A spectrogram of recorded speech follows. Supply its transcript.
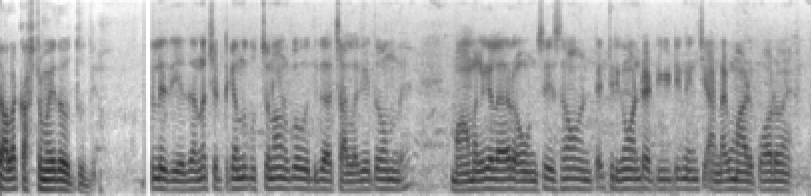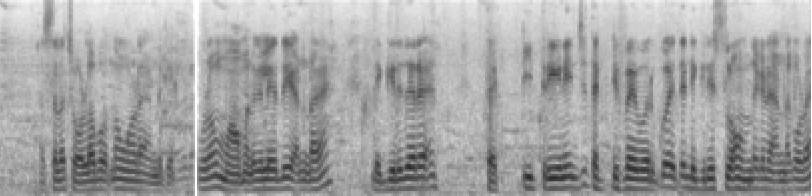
చాలా కష్టమైతే అవుతుంది. లేదు ఏదైనా చెట్టు కింద కూర్చున్నాం అనుకో కొద్దిగా చల్లగా అయితే ఉంది. మామూలుగా ఇలా రౌండ్స్ వేసామంటే తిరిగామంటే అటు ఇటు నుంచి ఎండకు మాడిపోవడమే. అసలు చూడలేకపోతున్నాం కూడా ఎండకి. కూడా మామూలుగా లేదు ఎండ. దగ్గర దగ్గర థర్టీ త్రీ నుంచి థర్టీ ఫైవ్ వరకు అయితే డిగ్రీస్లో ఉంది ఇక్కడ ఎండ కూడా.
